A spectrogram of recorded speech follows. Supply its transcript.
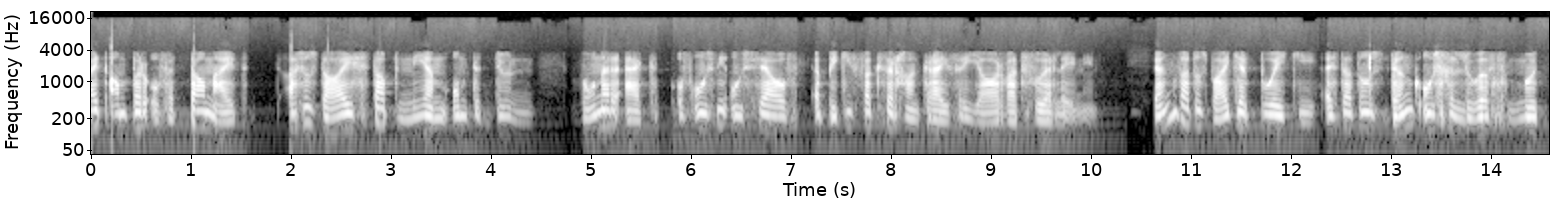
moegheid amper of 'n tamheid, as ons daai stap neem om te doen, wonder ek of ons nie onsself 'n bietjie fikser gaan kry vir die jaar wat voorlê nie. Ding wat ons baie keer pootjie is dat ons dink ons geloof moet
